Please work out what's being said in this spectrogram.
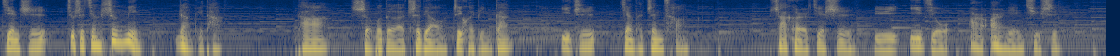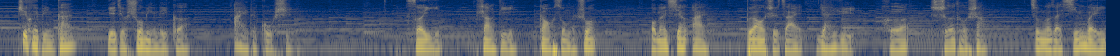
简直就是将生命让给他。他舍不得吃掉这块饼干，一直将它珍藏。沙克尔爵士于一九二二年去世，这块饼干也就说明了一个爱的故事。所以，上帝告诉我们说，我们相爱，不要只在言语和舌头上，重要在行为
